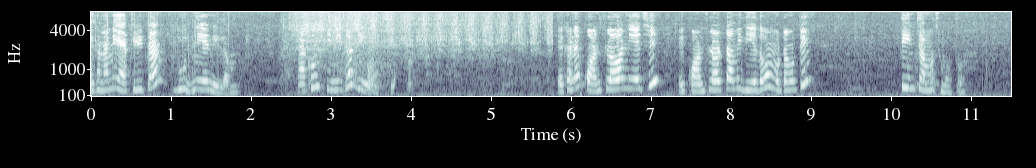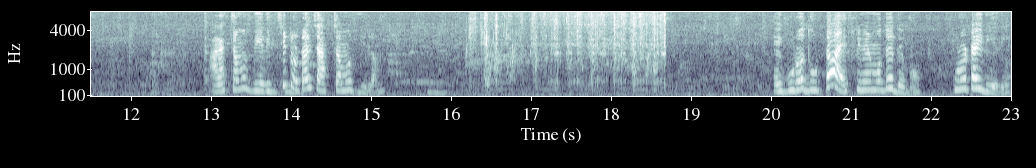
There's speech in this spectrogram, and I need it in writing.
এখানে আমি এক লিটার দুধ নিয়ে নিলাম। এখন চিনিটা দিয়ে দিচ্ছি। এখানে কর্নফ্লাওয়ার নিয়েছি। এই কর্নফ্লাওয়ারটা আমি দিয়ে দেবো মোটামুটি তিন চামচ মতো। আর এক চামচ দিয়ে দিচ্ছি টোটাল চার চামচ দিলাম। এই গুঁড়ো দুধটা আইসক্রিমের মধ্যে দেবো। পুরোটাই দিয়ে দিই।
